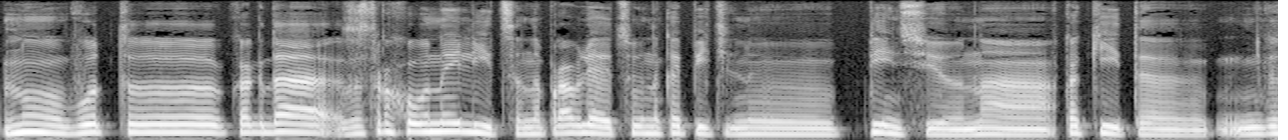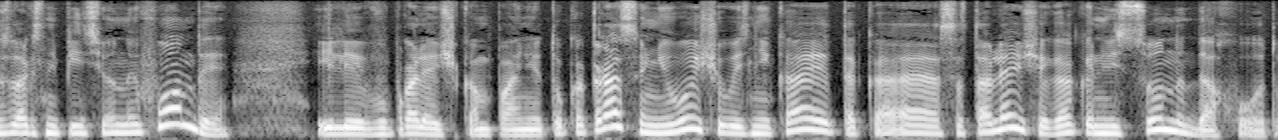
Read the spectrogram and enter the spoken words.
Ну, вот э, когда застрахованные лица направляют свою накопительную пенсию на какие-то государственные пенсионные фонды или в управляющую компанию, то как раз у него еще возникает такая составляющая, как инвестиционный доход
